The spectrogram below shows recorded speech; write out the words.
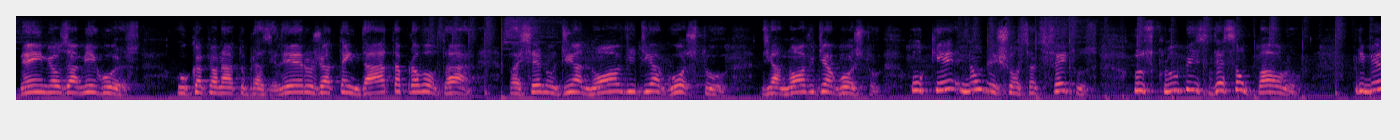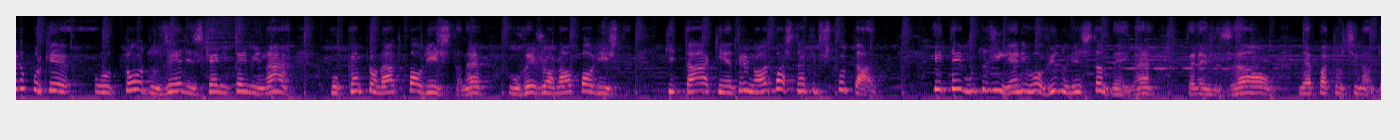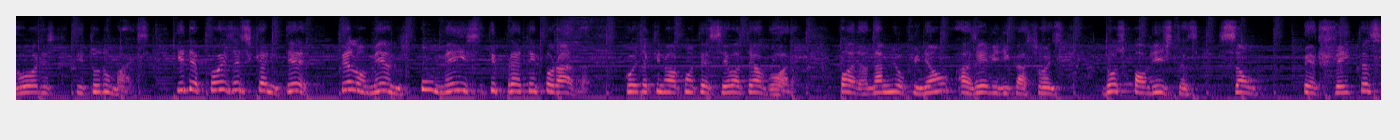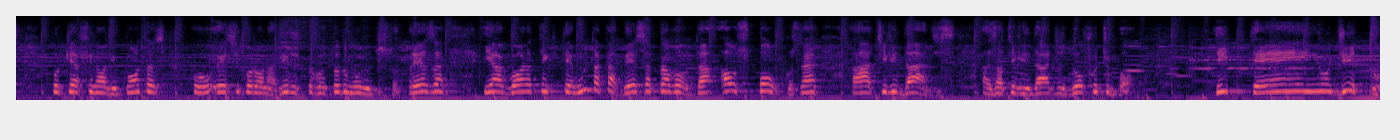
Bem, meus amigos, o Campeonato Brasileiro já tem data para voltar. Vai ser no dia 9 de agosto. Dia 9 de agosto. O que não deixou satisfeitos os clubes de São Paulo. Primeiro porque o, todos eles querem terminar o Campeonato Paulista, né? O Regional Paulista, que está aqui entre nós bastante disputado. E tem muito dinheiro envolvido nisso também, né? Televisão, né? patrocinadores e tudo mais. E depois eles querem ter pelo menos um mês de pré-temporada, coisa que não aconteceu até agora. Olha, na minha opinião, as reivindicações dos paulistas são perfeitas, porque afinal de contas o, esse coronavírus pegou todo mundo de surpresa e agora tem que ter muita cabeça para voltar aos poucos né, a atividades, as atividades do futebol. E tenho dito.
